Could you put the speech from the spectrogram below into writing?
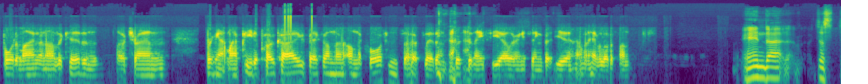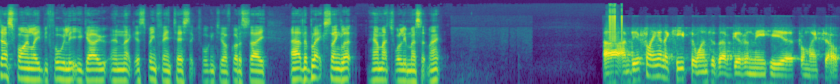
sport of mine when I was a kid, and I'll try and bring out my Peter Pokai back on the on the court, and so hopefully I don't twist an ACL or anything. But yeah, I'm going to have a lot of fun. And uh, just just finally, before we let you go, and it's been fantastic talking to you. I've got to say, uh, the black singlet. How much will you miss it, mate? Uh, I'm definitely going to keep the ones that they've given me here for myself.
